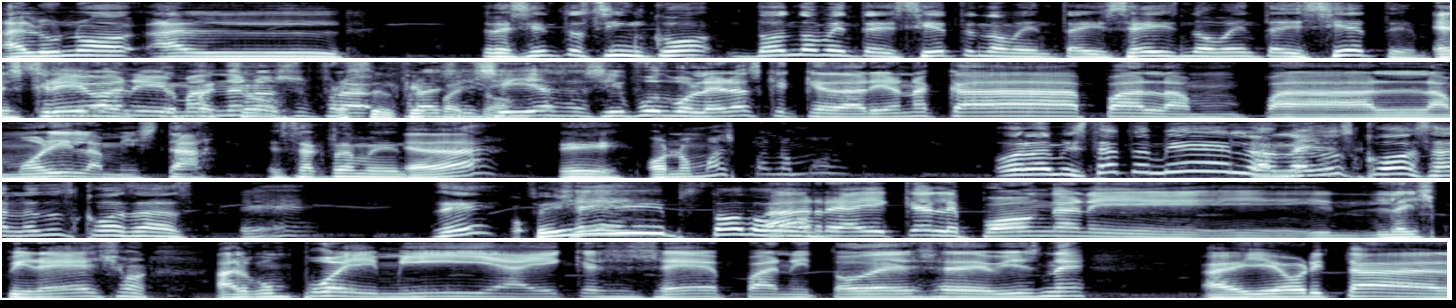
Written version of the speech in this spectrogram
Al 1, al 305, 297, 96, 97. Escriban y ¿Qué mándenos fra- frasecillas así futboleras que quedarían acá para la, pa el amor y la amistad, Exactamente. ¿verdad? Sí. O nomás para el amor. O la amistad también, la- las dos cosas, las dos cosas. ¿Sí? Sí, pues todo. Arre, ahí que le pongan y, y- y la inspiration, algún poemilla ahí que se sepan y todo ese de business. Ahí ahorita al,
